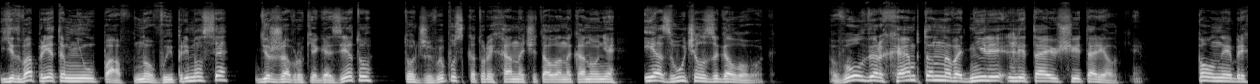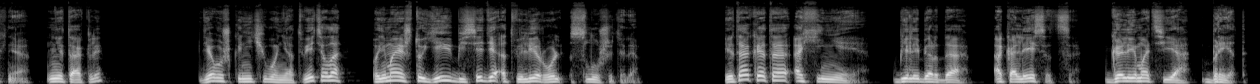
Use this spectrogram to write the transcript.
едва при этом не упав, но выпрямился, держа в руке газету, тот же выпуск, который Ханна читала накануне, и озвучил заголовок. «Вулверхэмптон наводнили летающие тарелки». Полная брехня, не так ли? Девушка ничего не ответила, понимая, что ей в беседе отвели роль слушателя. Итак, это ахинея, белиберда, околесица, галиматья, бред.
